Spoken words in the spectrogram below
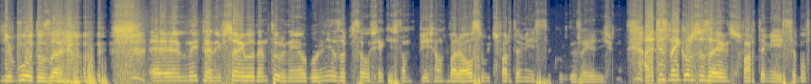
nie było do zera. E, no i ten, i wczoraj był ten turniej ogólnie, zapisało się jakieś tam 50 parę osób i czwarte miejsce, kurde, zajęliśmy. Ale to jest najgorsze zająć czwarte miejsce, bo w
